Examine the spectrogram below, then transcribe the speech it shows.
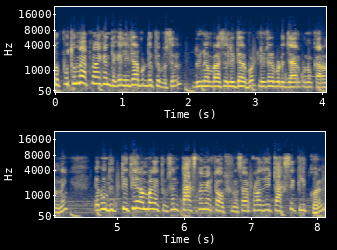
তো প্রথমে আপনারা এখান থেকে লিডার বোর্ড দেখতে পাচ্ছেন, দুই নম্বর আছে লিডার বোর্ড লিডার বোর্ডে যাওয়ার কোনো কারণ নেই। এবং তৃতীয় নম্বর দেখতে পাচ্ছেন টাক্স নামে একটা অপশন আছে, আপনারা যদি টাক্সে ক্লিক করেন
